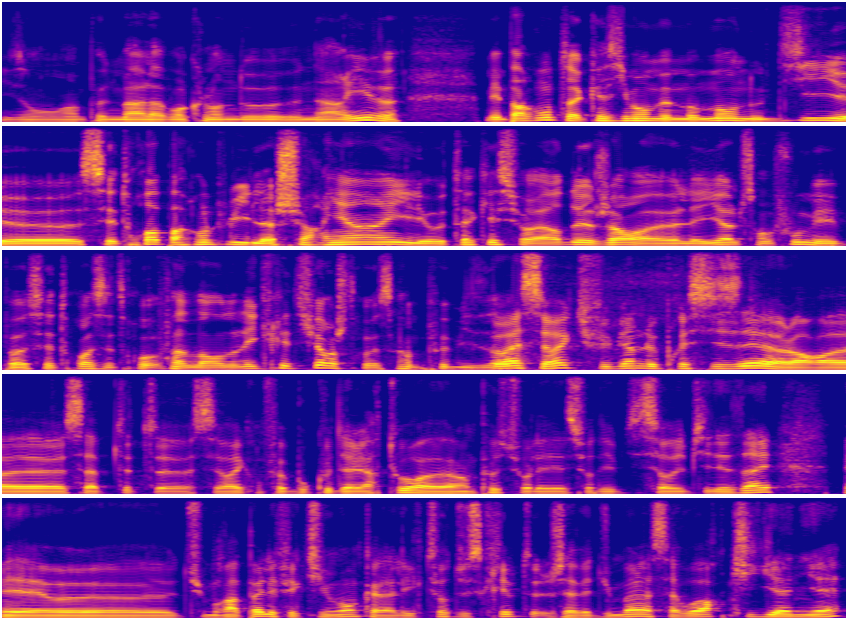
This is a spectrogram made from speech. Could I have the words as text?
ils ont un peu de mal avant que Lando n'arrive. Mais par contre, à quasiment au même moment, on nous dit C3, par contre, lui, il lâche rien, il est au taquet sur R2. Genre, Leia, elle s'en fout, mais pas C3, c'est trop. Enfin, dans l'écriture, je trouve ça un peu bizarre. Ouais, c'est vrai que tu fais bien de le préciser. Alors, ça peut-être. c'est vrai qu'on fait beaucoup d'aller-retour euh, un peu sur, les, sur, des, petits, sur des petits détails. Mais euh, tu me rappelles effectivement qu'à la lecture du script, j'avais du mal à savoir qui gagnait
